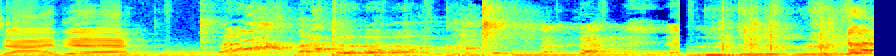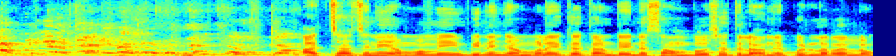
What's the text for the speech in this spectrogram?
ചാരു. അച്ചാച്ചനെയും അമ്മമ്മയും പിന്നെ ഞമ്മളെയൊക്കെ കണ്ടതിന്റെ സന്തോഷത്തിലാന്നേ പിള്ളേരെല്ലാം?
